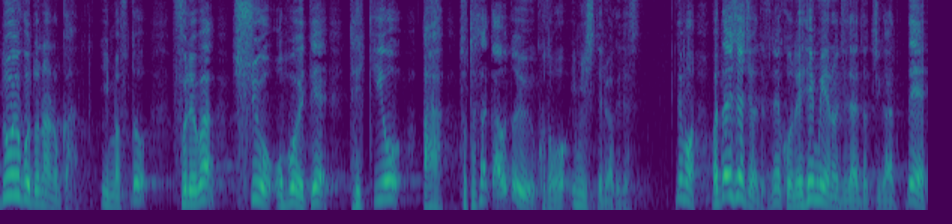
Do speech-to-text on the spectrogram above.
どういうことなのか。言いますとそれは主を覚えて敵をあと戦うということを意味しているわけです。でも私たちはですねこのネヘミヤの時代と違って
